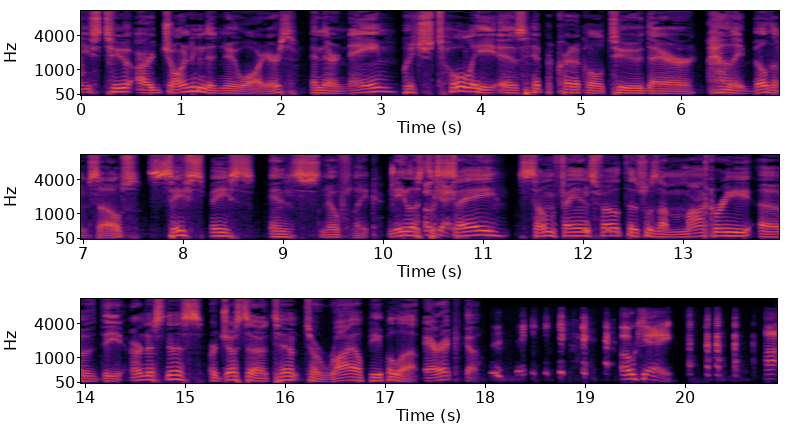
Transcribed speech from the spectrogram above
these two are joining the New Warriors, and their name, which totally is hypocritical to their how they build themselves, Safe Space and Snowflake. Needless Okay. to say, some fans felt this was a mockery of the earnestness or just an attempt to rile people up. Eric, go. Okay. I,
